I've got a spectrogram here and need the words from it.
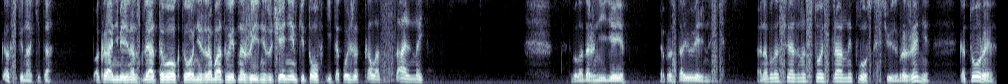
как спина кита, по крайней мере, на взгляд того, кто не зарабатывает на жизнь изучением китов, и такой же колоссальной. Это была даже не идея, а простая уверенность. Она была связана с той странной плоскостью изображения, которая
